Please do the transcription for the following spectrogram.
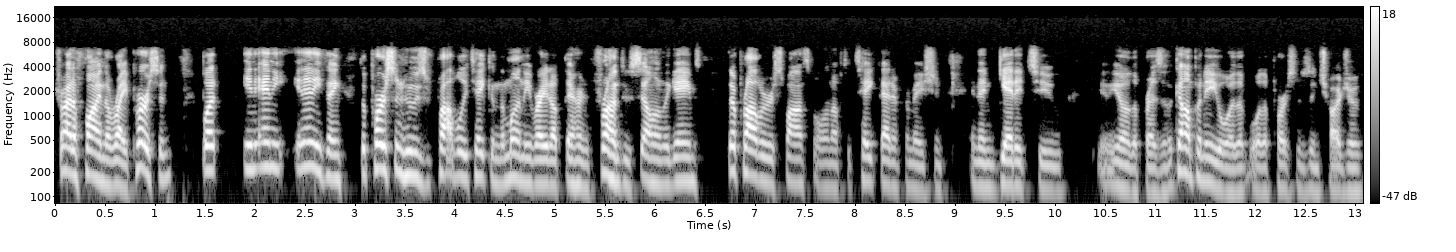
Try to find the right person, but in any in anything, the person who's probably taking the money right up there in front, who's selling the games, they're probably responsible enough to take that information and then get it to you know the president of the company or the or the person who's in charge of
